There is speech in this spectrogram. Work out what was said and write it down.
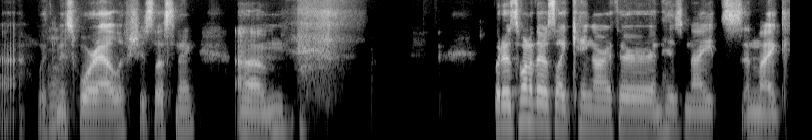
uh, with Hmm. Miss Worrell if she's listening. Um, but it was one of those like King Arthur and his knights, and like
